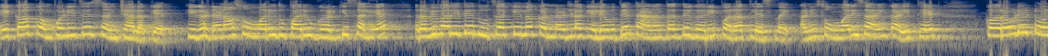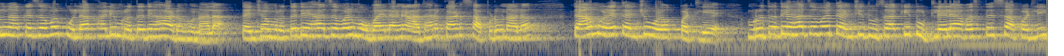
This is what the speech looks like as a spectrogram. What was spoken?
एका कंपनीचे संचालक आहेत. ही घटना सोमवारी दुपारी उघडकीस आली आहे. रविवारी ते दुचाकीनं कन्नडला गेले होते. त्यानंतर ते घरी परतलेच नाही आणि सोमवारी सायंकाळी थेट करोडी टोल नाक्याजवळ पुलाखाली मृतदेह आढळून आला. त्यांच्या मृतदेहाजवळ मोबाईल आणि आधार कार्ड सापडून आलं. त्यामुळे त्यांची ओळख पटली आहे मृतदेहाजवळ त्यांची दुचाकी तुटलेल्या अवस्थेत सापडली.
